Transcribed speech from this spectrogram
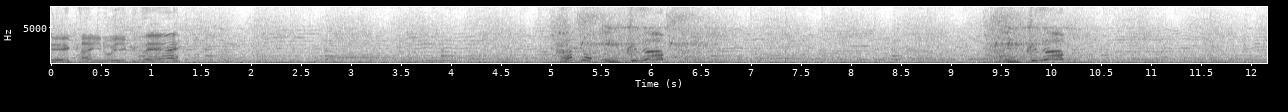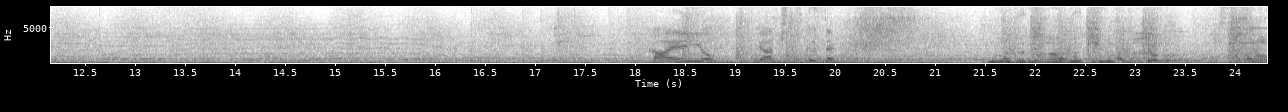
でかいの行くぜ。行くぞ。行くぞ。火炎よ。焼き尽くせ。無駄なあがきを。様は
